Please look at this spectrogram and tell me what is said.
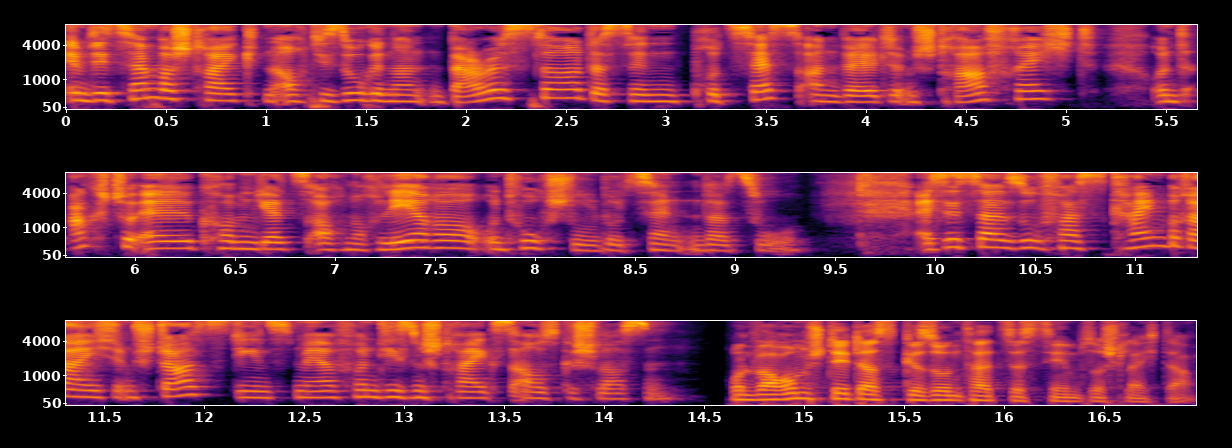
Im Dezember streikten auch die sogenannten Barrister, das sind Prozessanwälte im Strafrecht. Und aktuell kommen jetzt auch noch Lehrer und Hochschuldozenten dazu. Es ist also fast kein Bereich im Staatsdienst mehr von diesen Streiks ausgeschlossen. Und warum steht das Gesundheitssystem so schlecht da?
